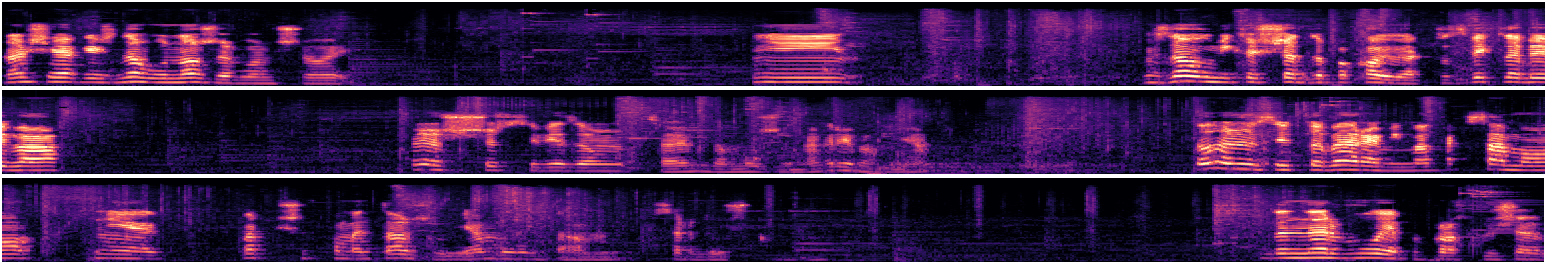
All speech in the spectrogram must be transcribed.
Nam się jakieś znowu noże włączyły. I... Znowu mi ktoś wszedł do pokoju, jak to zwykle bywa. Chociaż wszyscy wiedzą w całym domu, że nagrywam, nie? To też jest youtuberem i ma tak samo, nie, napisze w komentarzu, ja mu dam serduszko. Denerwuje po prostu, że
